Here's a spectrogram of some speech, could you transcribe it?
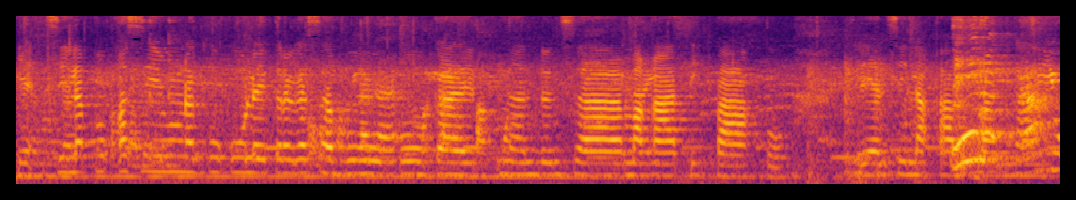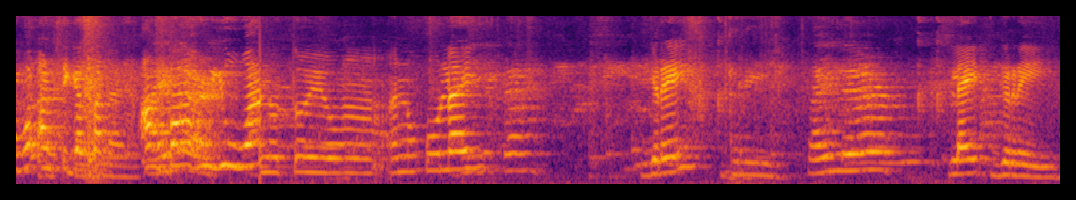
Yan, sila po kasi yung nagkukulay talaga sa buhok ko kahit nandun sa Makati pa ako. Ayan sila Urong kambal. si Yuwan, ang tigas ang baho Yuwan! Ano to yung, anong kulay? Gray? Gray. Light gray.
